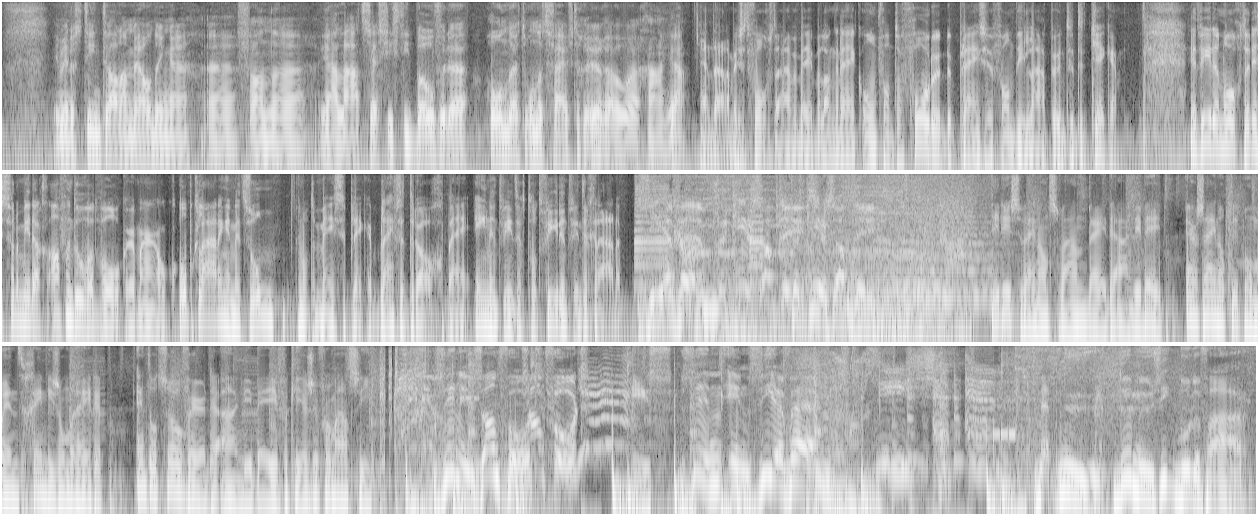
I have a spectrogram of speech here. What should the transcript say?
inmiddels tientallen meldingen van ja, laadsessies die boven de 100, 150 euro gaan. Ja. En daarom is het volgens de ANWB belangrijk om van tevoren de prijzen van die laadpunten te checken. Het weer dan nog, de rest van de middag af en toe wat wolken, maar ook opklaringen met zon. En op de meeste plekken blijft het droog bij 21 tot 24 graden. ZFM, verkeersupdate. verkeersupdate. Dit is Wijnand Zwaan bij de ANWB. Er zijn op dit moment geen bijzonderheden. En tot zover de ANWB Verkeersinformatie. Zin in Zandvoort, Zandvoort is zin in ZFM. ZFM. Met nu de Muziek Boulevard.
